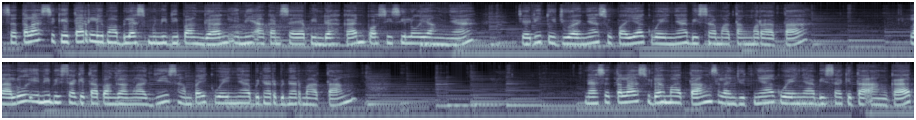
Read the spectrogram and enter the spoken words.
Setelah sekitar 15 menit dipanggang, ini akan saya pindahkan posisi loyangnya. Jadi tujuannya supaya kuenya bisa matang merata. Lalu ini bisa kita panggang lagi sampai kuenya benar-benar matang. Nah setelah sudah matang, selanjutnya kuenya bisa kita angkat.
